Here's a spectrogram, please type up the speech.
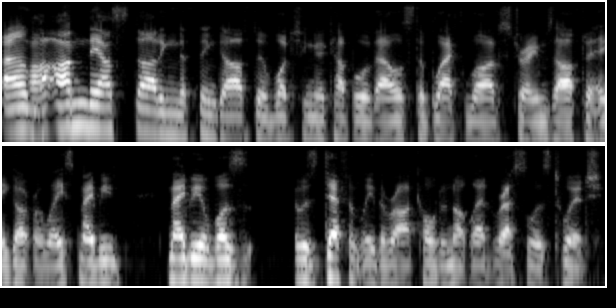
Um, I'm now starting to think after watching a couple of Aleister Black live streams after he got released, maybe maybe it was it was definitely the right call to not let wrestlers twitch.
